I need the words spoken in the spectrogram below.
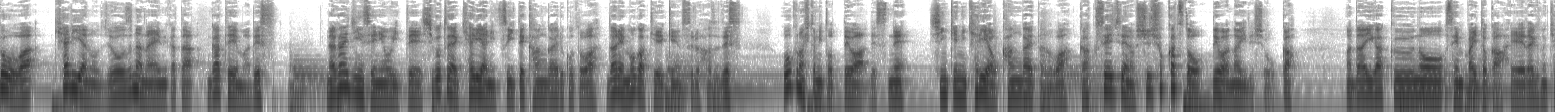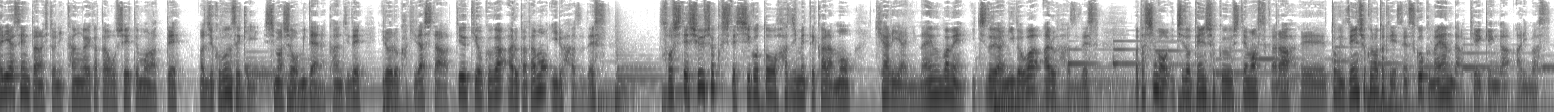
今日はキャリアの上手な悩み方がテーマです。長い人生において仕事やキャリアについて考えることは誰もが経験するはずです。多くの人にとってはですね、真剣にキャリアを考えたのは学生時代の就職活動ではないでしょうか。まあ、大学の先輩とか、えー、大学のキャリアセンターの人に考え方を教えてもらって、まあ、自己分析しましょうみたいな感じでいろいろ書き出したっていう記憶がある方もいるはずです。そして就職して仕事を始めてからもキャリアに悩む場面一度や二度はあるはずです。私も一度転職してますから、えー、特に前職の時ですね、すごく悩んだ経験があります。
